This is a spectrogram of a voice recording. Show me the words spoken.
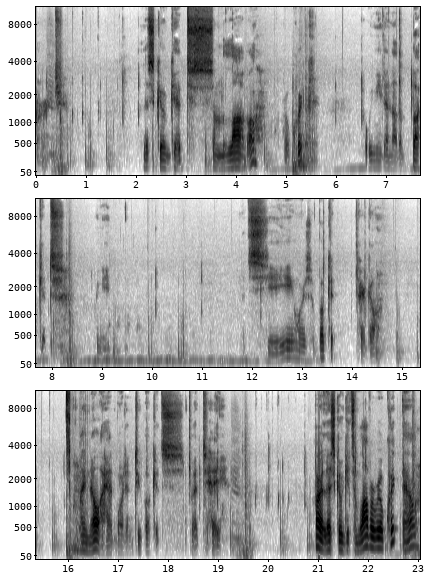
Alright. Let's go get some lava real quick. Need another bucket. We need let's see, where's the bucket? There you go. I know I had more than two buckets, but hey. Alright, let's go get some lava real quick now.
